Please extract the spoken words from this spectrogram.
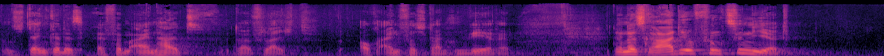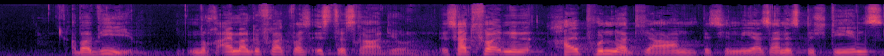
Und ich denke, dass FM Einheit da vielleicht auch einverstanden wäre. Denn das Radio funktioniert. Aber wie? Noch einmal gefragt, was ist das Radio? Es hat vor in den halb hundert Jahren, ein bisschen mehr seines Bestehens,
